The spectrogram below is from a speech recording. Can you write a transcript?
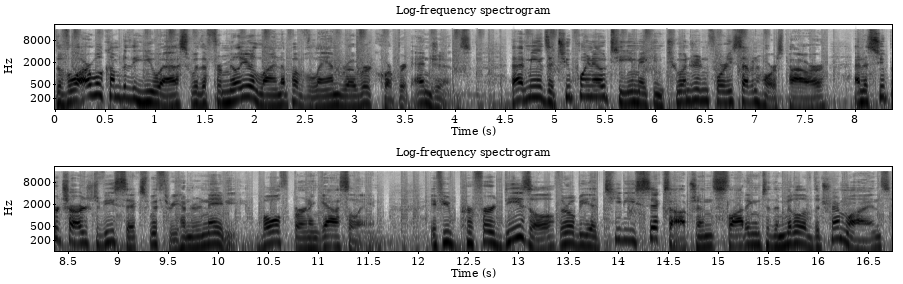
the Velar will come to the US with a familiar lineup of Land Rover corporate engines. That means a 2.0T making 247 horsepower and a supercharged V6 with 380, both burning gasoline. If you prefer diesel, there will be a TD6 option slotting into the middle of the trim lines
